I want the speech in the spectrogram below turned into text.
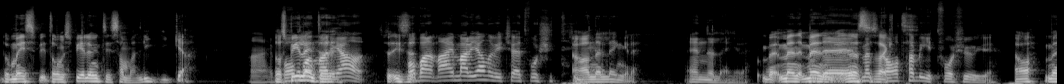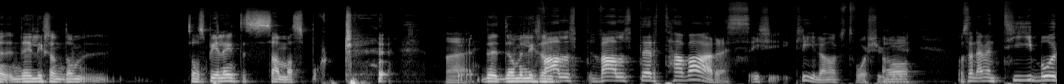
De, är, de spelar ju inte i samma liga. nej, de spelar Boban inte- Marian, Boban, nej, Marjanovic är 2,23. Ja, han är längre. Ännu längre. Men, men, men, Men, det, men som ja, sagt... Tabit 2,20. Ja, men det är liksom de... De spelar ju inte samma sport. Nej. De, de är liksom... Valt, Walter Tavares i Cleveland också 2,20. Ja. Och sen även Tibor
